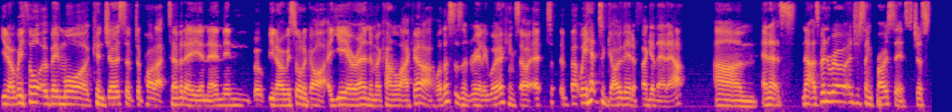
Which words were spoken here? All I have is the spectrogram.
you know, we thought it would be more conducive to productivity, and and then you know, we sort of got a year in, and we're kind of like, oh, well, this isn't really working. So, it, but we had to go there to figure that out. Um, and it's no, it's been a real interesting process, just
